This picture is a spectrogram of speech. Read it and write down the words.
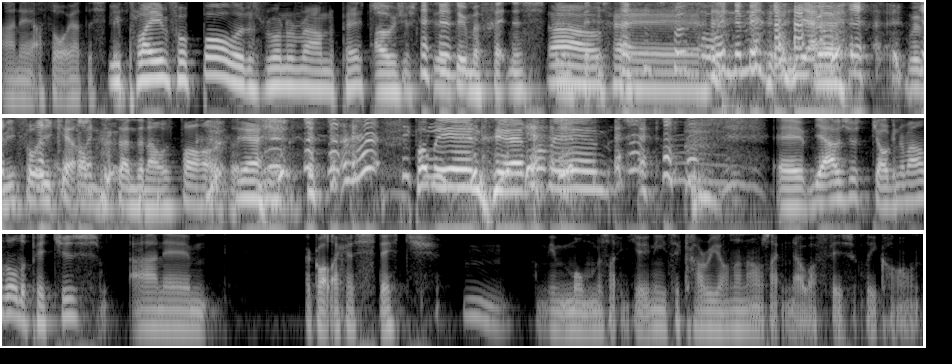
and uh, I thought I had the stitch. you playing football or just running around the pitch? I was just uh, doing my fitness, doing Oh, fitness okay. tests just yeah, yeah, football in the middle. Yeah. gorgeous. with me footy kit on, pretending I was part of it. yeah. put me in. Yeah, put me in. Um, yeah, I was just jogging around all the pitches, and um, I got like a stitch. Hmm. And my mum was like, "You need to carry on," and I was like, "No, I physically can't."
